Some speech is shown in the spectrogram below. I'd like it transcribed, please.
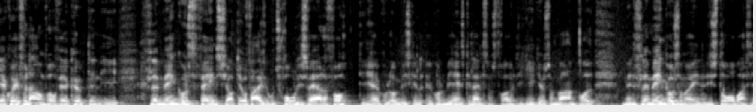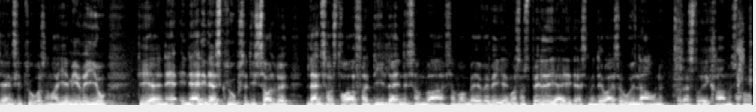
Jeg kunne ikke få navn på, for jeg købte den i Flamengos fanshop. Det var faktisk utrolig svært at få de her kolumbiske, kolumbianske landsholdstrøjer. De gik jo som varmt brød. Men Flamengo, som er en af de store brasilianske klubber, som har hjemme i Rio, det er en, en Adidas klub, så de solgte landsholdstrøjer fra de lande, som var, som var med ved VM og som spillede i Adidas, men det var altså uden navne, så der stod ikke rammes på.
